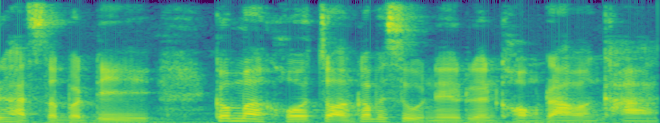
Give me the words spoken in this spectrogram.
ฤหัสบดี ก็มาโคจรเข้าไปสู่ในเรือนของดาวอังคาร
